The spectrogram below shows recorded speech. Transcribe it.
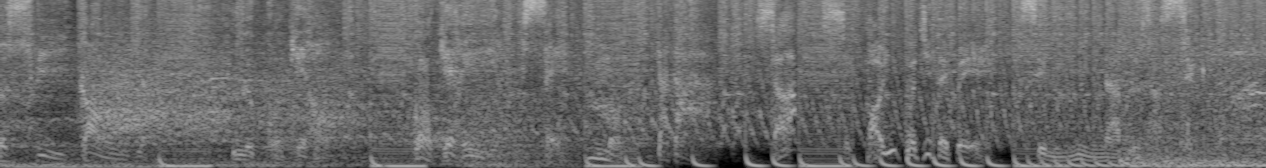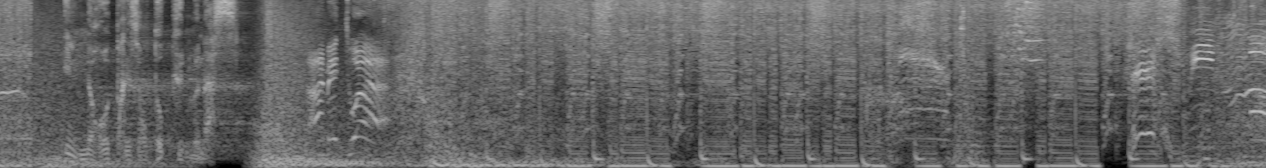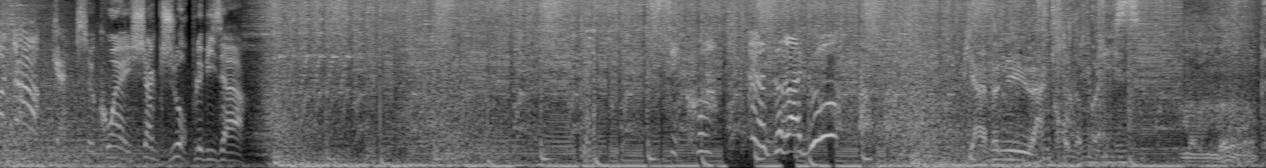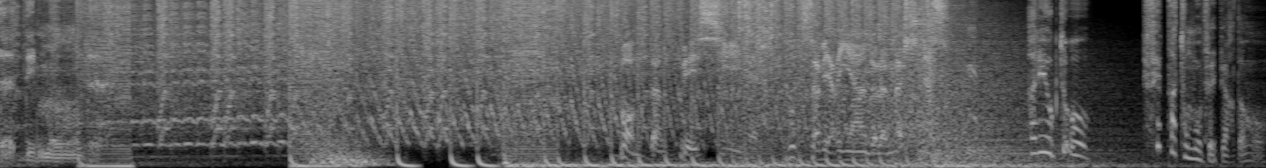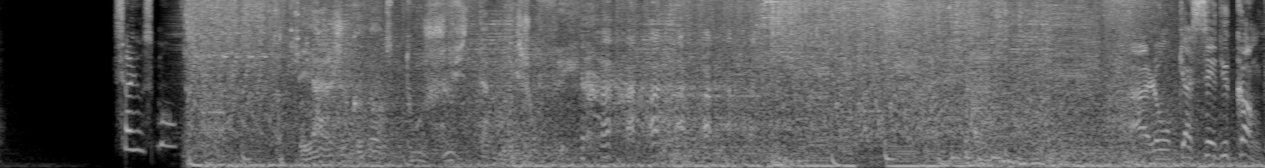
Je suis Kang, le conquérant. Conquérir, c'est mon dada. Ça, c'est pas une petite épée. Ces minables insectes. Ils ne représentent aucune menace. Amène-toi Je suis Modok Ce coin est chaque jour plus bizarre. C'est quoi Un dragon Bienvenue à Chronopolis, mon monde des mondes. Bande d'imbéciles Vous ne savez rien de la machination Allez, Octo, fais pas ton mauvais perdant. Sérieusement Et là, je commence tout juste à m'échauffer. casser du Kang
